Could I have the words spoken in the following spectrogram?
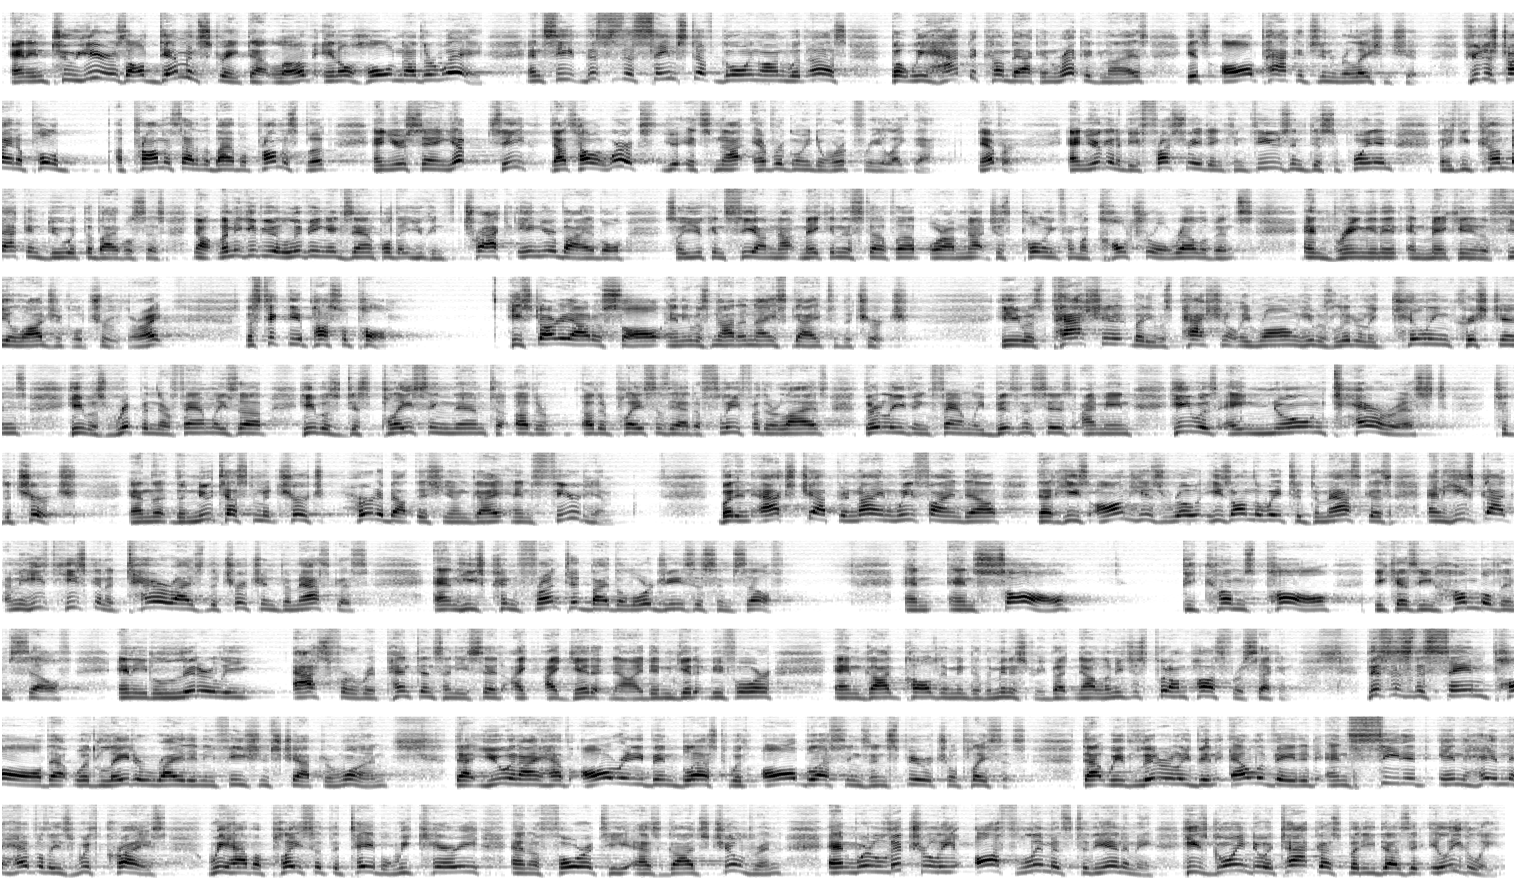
And in two years, I'll demonstrate that love in a whole nother way. And see, this is the same stuff going on with us, but we have to come back and recognize it's all packaged in relationship. If you're just trying to pull a, a promise out of the Bible promise book and you're saying, yep, see, that's how it works, it's not ever going to work for you like that. Never and you're going to be frustrated and confused and disappointed. But if you come back and do what the Bible says. Now, let me give you a living example that you can track in your Bible so you can see I'm not making this stuff up or I'm not just pulling from a cultural relevance and bringing it and making it a theological truth, all right? Let's take the Apostle Paul. He started out as Saul and he was not a nice guy to the church. He was passionate, but he was passionately wrong. He was literally killing Christians. He was ripping their families up. He was displacing them to other, other places. They had to flee for their lives. They're leaving family businesses. I mean, he was a known terrorist to the church. And the, the New Testament church heard about this young guy and feared him. But in Acts chapter 9, we find out that he's on his road, he's on the way to Damascus, and he's got, I mean, he's, he's going to terrorize the church in Damascus. And he's confronted by the Lord Jesus himself. And, and Saul becomes Paul because he humbled himself and he literally asked for repentance and he said, I, I get it now. I didn't get it before. And God called him into the ministry. But now let me just put on pause for a second. This is the same Paul that would later write in Ephesians chapter 1 that you and I have already been blessed with all blessings in spiritual places, that we've literally been elevated and seated in, in the heavenlies with Christ. We have a place at the table. We carry an authority as God's children, and we're literally off limits to the enemy. He's going to attack us, but he does it illegally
